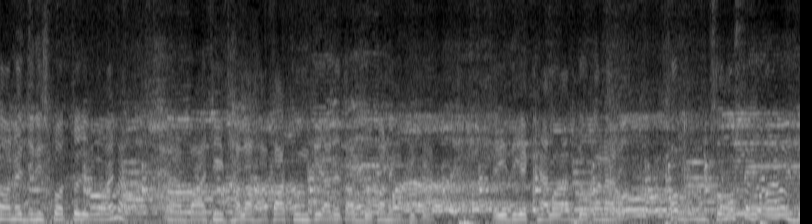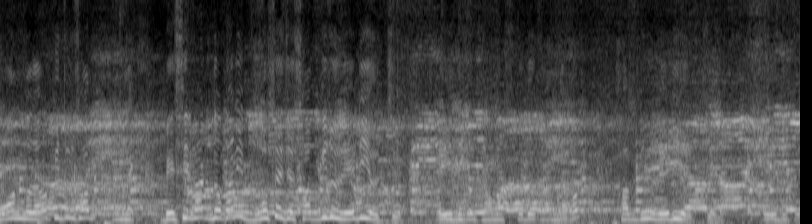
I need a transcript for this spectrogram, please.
ধরনের জিনিসপত্র যেগুলো হয় না বাটি, থালা, হাতা, খুন্তি আছে তার দোকান এইদিকে এইদিকে খেলনার দোকান আর সব সমস্ত দোকান বন্ধ। দেখো কিছু সব মানে বেশিরভাগ দোকানই বসেছে, সব কিছু রেডি হচ্ছে। এইদিকে সমস্ত দোকান দেখো, সব কিছু রেডি হচ্ছে। এইদিকে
